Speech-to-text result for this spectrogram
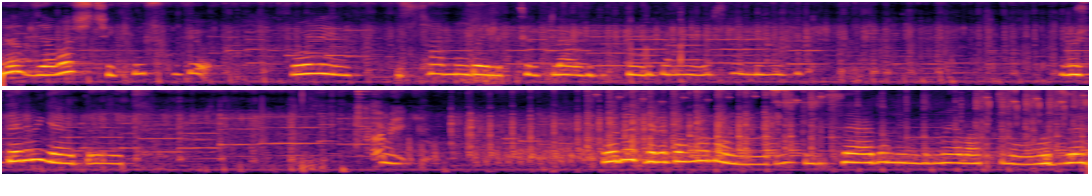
Biraz yavaş çekiyor çünkü böyle İstanbul'da elektrikler gidip durduğunu İstanbul'da Müşteri mi geldi? Evet. Tabii ki. Arada telefondan oynuyorum. Bilgisayardan indirmeye vaktim olmadı.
